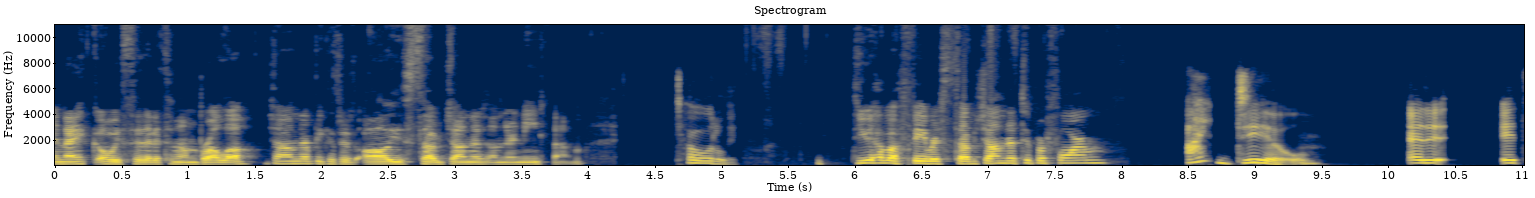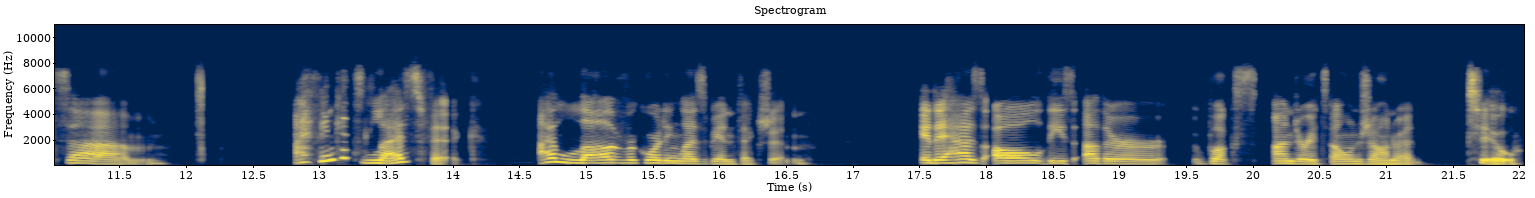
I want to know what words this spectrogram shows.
and I always say that it's an umbrella genre because there's all these subgenres underneath them. Totally. Do you have a favorite subgenre to perform? I do, and it it's um, I think it's lesfic. I love recording lesbian fiction. It, it has all these other books under its own genre too.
